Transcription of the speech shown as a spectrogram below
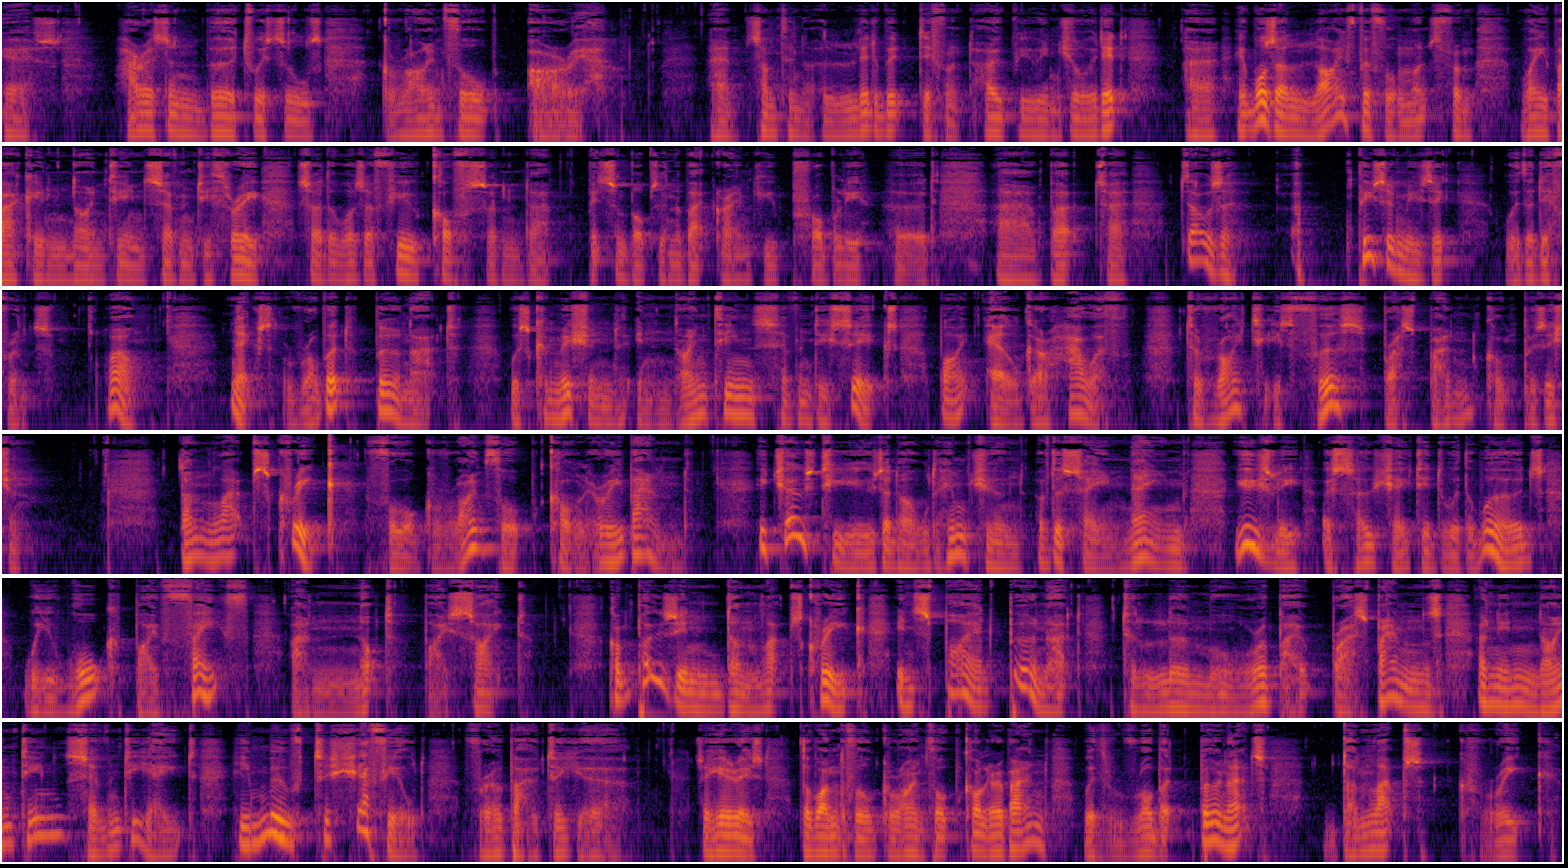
Yes, Harrison Birtwistle's Grimethorpe aria. Um, something a little bit different. Hope you enjoyed it. Uh, it was a live performance from way back in 1973, so there was a few coughs and uh, bits and bobs in the background you probably heard. Uh, but uh, that was a, a piece of music with a difference. Well, next, Robert Bernat was commissioned in 1976 by Elgar Howarth to write his first brass band composition, Dunlap's Creek for Grimethorpe Colliery Band. He chose to use an old hymn tune of the same name, usually associated with the words, We walk by faith and not by sight. Composing Dunlap's Creek inspired Bernat to learn more about brass bands, and in 1978 he moved to Sheffield, for about a year. So here is the wonderful Grimethorpe Colliery Band with Robert Bernat, Dunlap's Creek.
